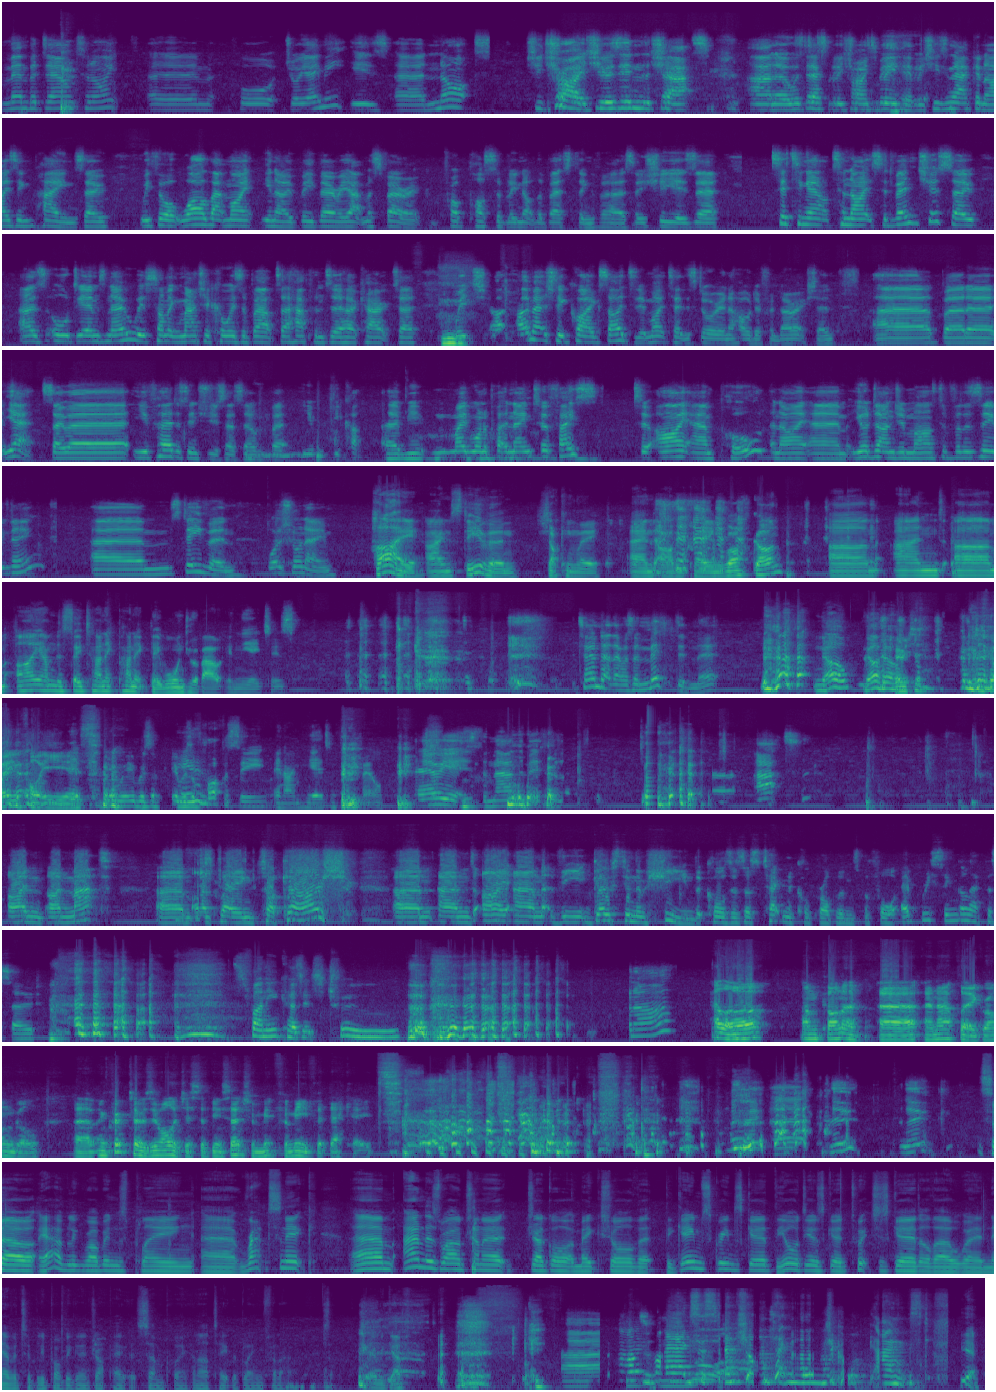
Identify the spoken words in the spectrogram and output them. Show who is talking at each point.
Speaker 1: Member down tonight. Um, poor Joy Amy is uh, not. She tried. She was in the chat and uh, was desperately trying to be here, but she's in agonising pain. So we thought, while that might, you know, be very atmospheric, possibly not the best thing for her. So she is uh, sitting out tonight's adventure. So as all DMs know, with something magical is about to happen to her character, which I, I'm actually quite excited. It might take the story in a whole different direction. Uh, but uh, yeah, so uh, you've heard us introduce ourselves, but you you, cut, um, you maybe want to put a name to a face. So I am Paul, and I am your dungeon master for this evening. Um, Stephen, what's your name?
Speaker 2: Hi, I'm Stephen, shockingly, and I'll be playing Rothgon. Um, and um, I am the satanic panic they warned you about in the 80s.
Speaker 1: It turned out that was a myth, didn't it?
Speaker 2: no, no, no.
Speaker 3: It was just, just waiting 40 years.
Speaker 2: It, it was a, it was a prophecy, and I'm here to fulfill.
Speaker 1: There he is, the man, the myth, the legend. Uh, at
Speaker 4: I'm I'm Matt. Um, I'm playing Tokaj, um, and I am the ghost in the machine that causes us technical problems before every single episode.
Speaker 2: it's funny because it's true.
Speaker 1: Connor.
Speaker 3: Hello, I'm Connor, uh, and I play Grongle. Uh, and cryptozoologists have been searching me- for me for decades.
Speaker 1: Uh, Luke. Luke.
Speaker 5: So yeah, I'm Luke Robbins playing uh, Ratsnick, um, and as well trying to juggle and make sure that the game screen's good, the audio's good, Twitch is good. Although we're inevitably probably going to drop out at some point, and I'll take the blame for that. So, there we go.
Speaker 1: Uh,
Speaker 6: How's my existential and technological angst?
Speaker 5: Yeah.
